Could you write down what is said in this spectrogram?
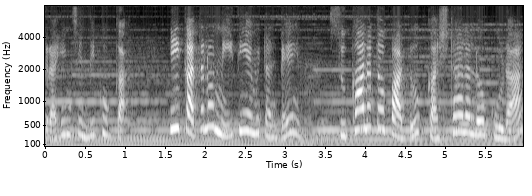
గ్రహించింది కుక్క. ఈ కథలో నీతి ఏమిటంటే సుఖాలతో పాటు కష్టాలలో కూడా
